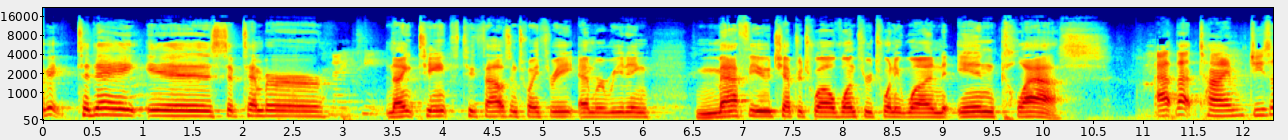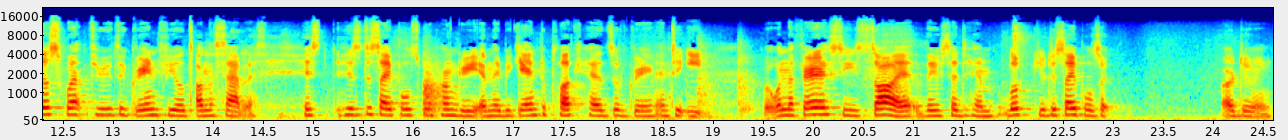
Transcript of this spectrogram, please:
Okay, today is September 19th. 19th, 2023, and we're reading Matthew chapter 12, 1 through 21 in class. At that time, Jesus went through the grain fields on the Sabbath. His, his disciples were hungry, and they began to pluck heads of grain and to eat. But when the Pharisees saw it, they said to him, Look, your disciples are, are doing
